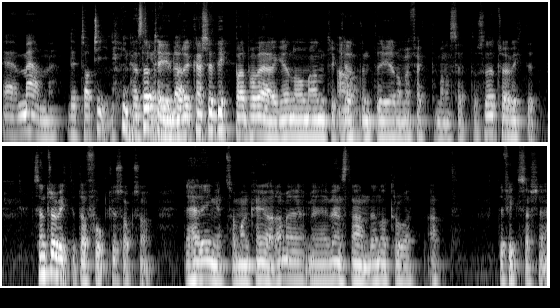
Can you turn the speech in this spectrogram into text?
eh, men det tar tid. Det tar tid och det kanske dippar på vägen och man tycker ja. att det inte ger de effekter man har sett. Och så det tror jag är viktigt. Sen tror jag det är viktigt att ha fokus också. Det här är inget som man kan göra med, med vänsterhanden och tro att, att det fixar sig.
